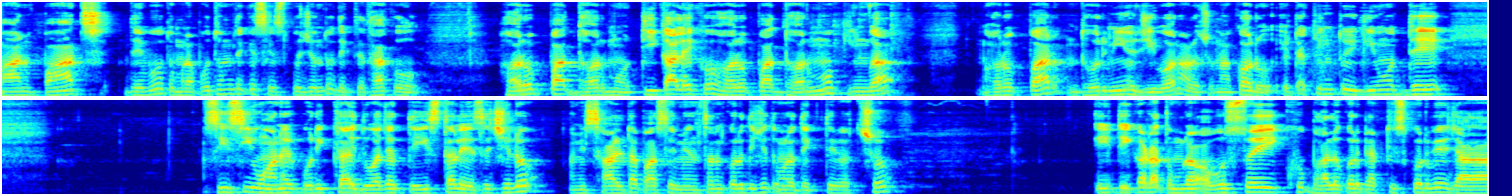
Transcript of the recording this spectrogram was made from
মান পাঁচ দেব। তোমরা প্রথম থেকে শেষ পর্যন্ত দেখতে থাকো। হরপ্পার ধর্ম, টিকা লেখো, হরপ্পার ধর্ম কিংবা হরপ্পার ধর্মীয় জীবন আলোচনা করো। এটা কিন্তু ইতিমধ্যে সিসি ওয়ানের পরীক্ষায় দু হাজার তেইশ সালে এসেছিল। আমি সালটা পাশে মেনশান করে দিয়েছি, তোমরা দেখতে পাচ্ছ। এই টিকাটা তোমরা অবশ্যই খুব ভালো করে প্র্যাকটিস করবে। যারা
